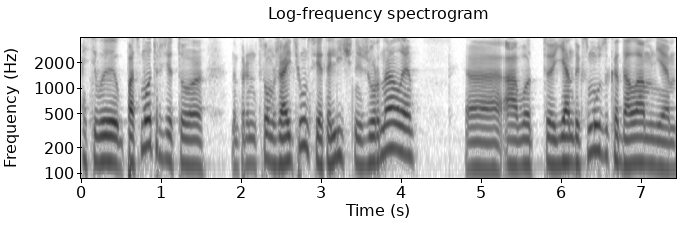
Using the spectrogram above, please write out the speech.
если вы посмотрите, то, например, в том же iTunes это личные журналы, э, а вот Яндекс Музыка дала мне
